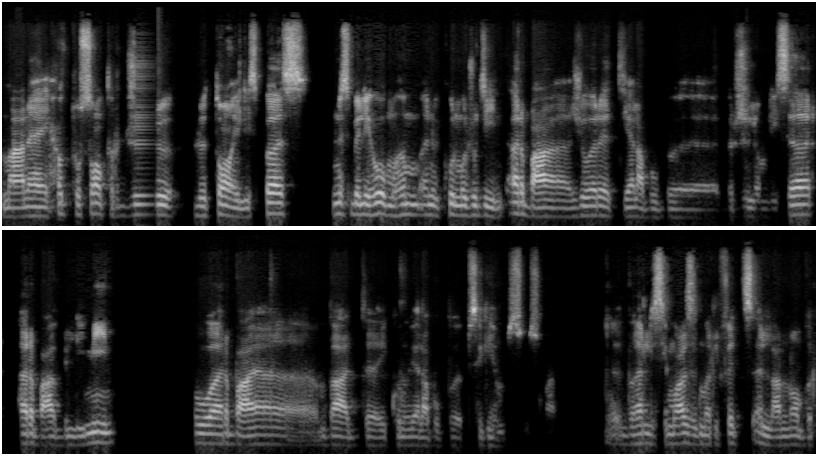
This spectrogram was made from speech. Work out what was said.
معناها يحطوا سونتر جو لو طون اي ليسباس بالنسبه لي هو مهم انه يكون موجودين اربعه جوارات يلعبوا ب- برجلهم اليسار اربعه باليمين واربعه بعد يكونوا يلعبوا ب- بساقيهم بالسوس معناها ظهر لي سي معزز المره اللي فاتت سال عن نومبر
